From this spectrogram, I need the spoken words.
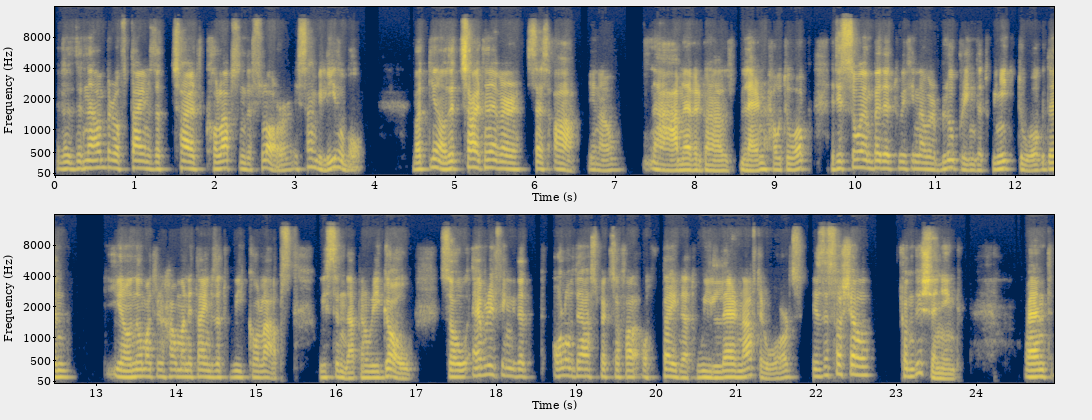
The, the number of times that child collapses on the floor is unbelievable. But you know, the child never says, ah, you know, nah, I'm never gonna learn how to walk. It is so embedded within our blueprint that we need to walk. Then, you know, no matter how many times that we collapse, we stand up and we go. So everything that all of the aspects of, uh, of pain that we learn afterwards is the social conditioning. And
